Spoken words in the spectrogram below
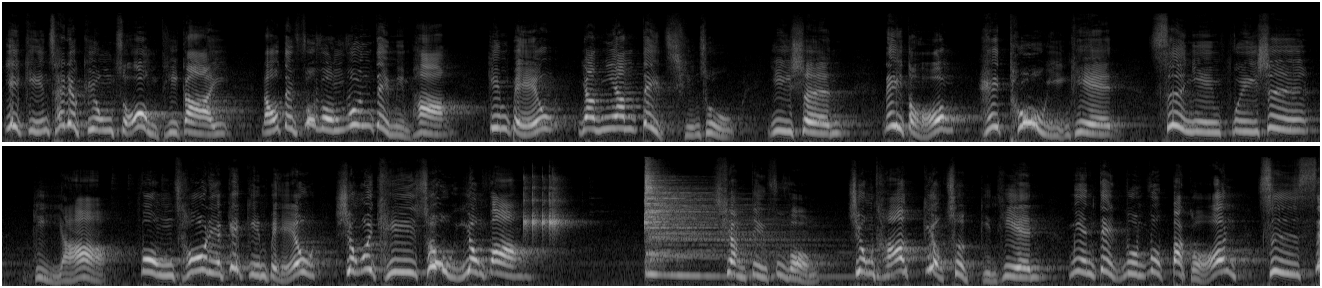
已经采了宫中体戒，老得父王温得明白，金表也念得清楚，医生你当系土银客。此人非是己呀，奉错了个金表，想为起诉用房，强对父王将他救出今天，免得文武百官刺手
